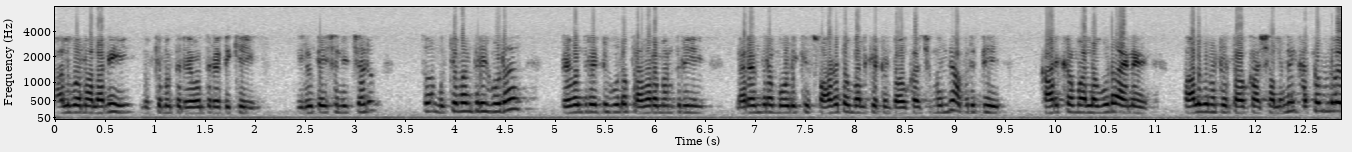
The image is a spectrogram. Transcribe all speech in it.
పాల్గొనాలని ముఖ్యమంత్రి రేవంత్ రెడ్డికి ఇన్విటేషన్ ఇచ్చారు. సో ముఖ్యమంత్రి కూడా రేవంత్ రెడ్డి కూడా ప్రధానమంత్రి నరేంద్ర మోడీకి స్వాగతం పలికేటువంటి అవకాశం ఉంది. అభివృద్ధి కార్యక్రమాల్లో కూడా ఆయన పాల్గొనేటువంటి అవకాశాలు ఉన్నాయి. గతంలో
